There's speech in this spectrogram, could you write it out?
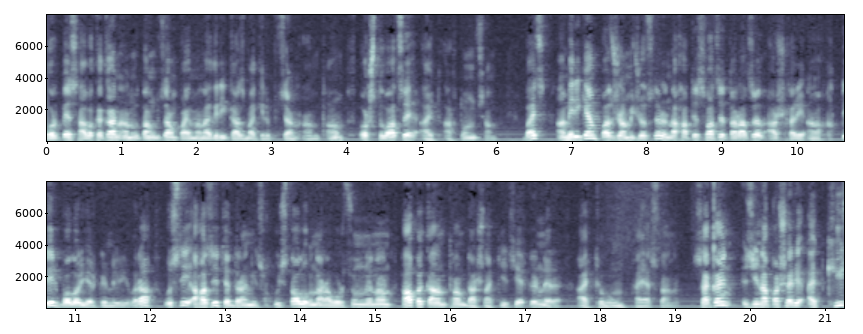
որպես հավաքական անվտանգության պայմանագրի կազմակերպության անդամ օժտված է այդ արտոնությամբ բայց ամերիկյան պատժամիջոցները նախատեսված է տարածել աշխարհի անխտիր բոլոր երկրների վրա, ուստի հազիվ թե դրանից խույս տալու հնարավորություն ունենան ՀԱՊԿ անդամ դաշնակից երկրները, այդ թվում Հայաստանը։ Սակայն զինապաշարի այդ քիչ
